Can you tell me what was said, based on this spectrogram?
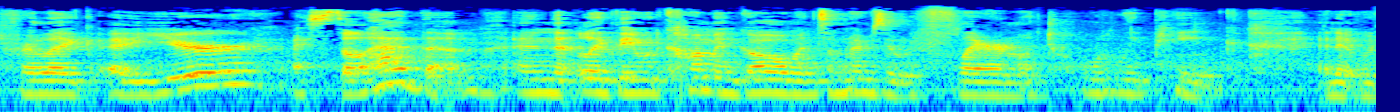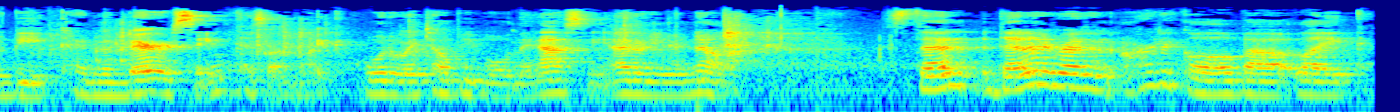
for like a year, I still had them. And like they would come and go, and sometimes they would flare and look totally pink. And it would be kind of embarrassing because I'm like, what do I tell people when they ask me? I don't even know. Then, then I read an article about like,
